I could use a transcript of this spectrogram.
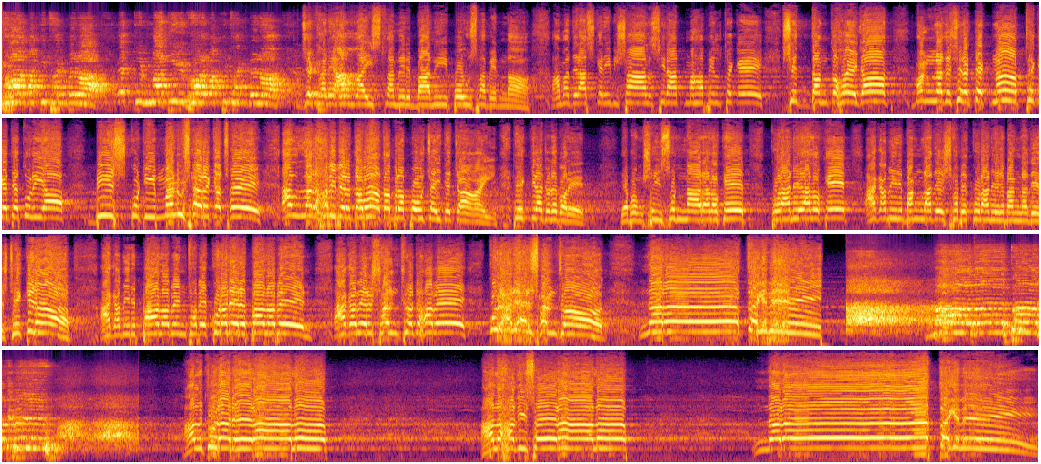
ঘর বাকি থাকবে না, একটি মাটির ঘর বাকি থাকবে না, যেখানে আল্লাহ ইসলামের বাণী পৌঁছাবেন না। আমাদের আজকের এই বিশাল সিরাত মাহফিল থেকে সিদ্ধান্ত হয়ে যাক। বাংলাদেশের টেকনাফ থেকে তেতুলিয়া বিশ কোটি মানুষের কাছে আল্লাহর হাবিবের দাওয়াত আমরা পৌঁছাইতে চাই। ঠিক কিনা জোরে বলেন? এবং সেই সুন্নার আলোকে, কোরআনের আলোকে আগামীর বাংলাদেশ হবে কোরআনের বাংলাদেশ। ঠিক কিনা? আগামীর পার্লামেন্ট হবে কোরআনের পার্লামেন্ট। আগামীর সংসদ হবে কোরআনের সংসদ। নারা তাকবীর। নারে তাকবীর আল কোরআনের আলো আল হাদিসের আলো নারা তাকবীর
